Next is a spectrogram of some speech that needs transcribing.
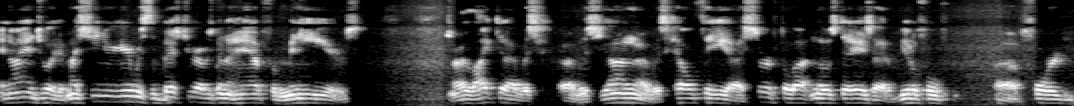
and I enjoyed it. My senior year was the best year I was going to have for many years. I liked it. I was I was young. I was healthy. I surfed a lot in those days. I had a beautiful uh, Ford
